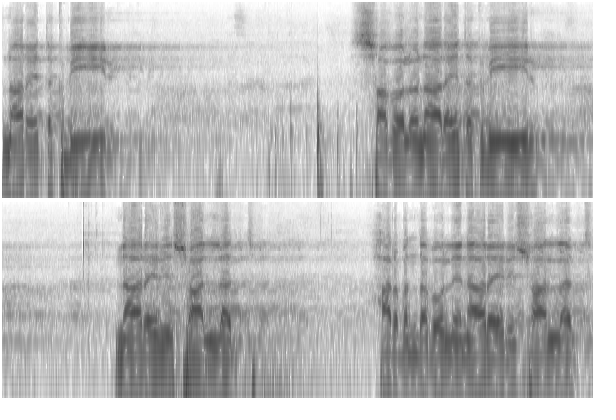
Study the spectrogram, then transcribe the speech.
نعرہ تکبیر۔ سب بولو نعرہ تکبیر۔ نعرہ رسالت۔ ہر بندہ بولے نعرہ رسالت۔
